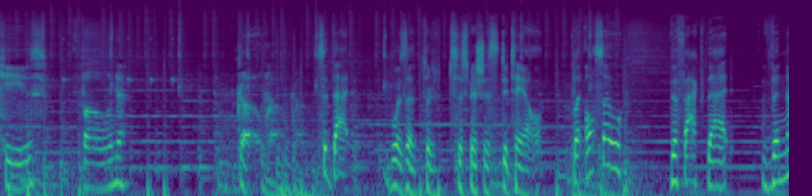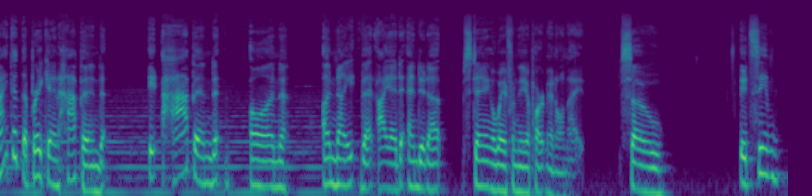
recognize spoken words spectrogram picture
keys, phone, go. So that was a sort of suspicious detail. But also the fact that the night that the break in happened, it happened on a night that I had ended up staying away from the apartment all night. So it seemed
